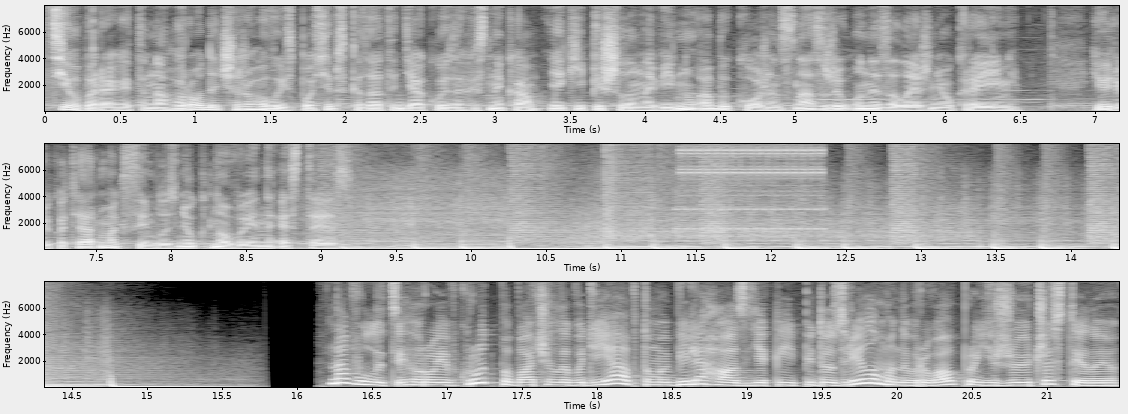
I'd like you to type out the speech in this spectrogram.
Ці обереги та нагороди черговий спосіб сказати дякую захисникам, які пішли на війну, аби кожен з нас жив у незалежній Україні. Юрій Котяр, Максим Близнюк, новини СТС. На вулиці Героїв Крут побачили водія автомобіля ГАЗ, який підозріло маневрував проїжджою частиною.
